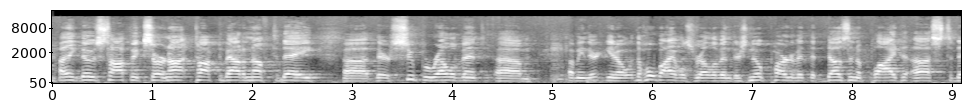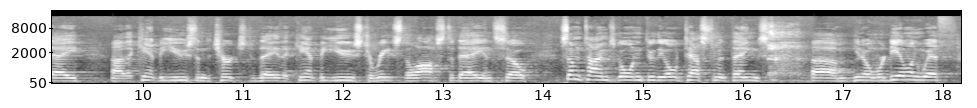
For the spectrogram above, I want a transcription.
I think those topics are not talked about enough today. Uh, they're super relevant. Um, I mean, you know, the whole Bible's relevant. There's no part of it that doesn't apply to us today. Uh, that can't be used in the church today. That can't be used to reach the lost today. And so sometimes going through the Old Testament things, um, you know, we're dealing with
